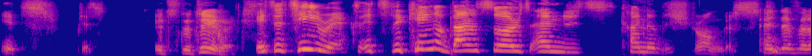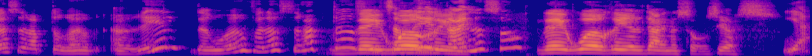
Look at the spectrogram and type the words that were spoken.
it's just It's the T Rex. it's a T Rex. It's the king of dinosaurs and it's kind of the strongest. And the velociraptor are, are real? There were velociraptors? They it's were a real, real. dinosaur? They were real dinosaurs, yes. Yeah.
